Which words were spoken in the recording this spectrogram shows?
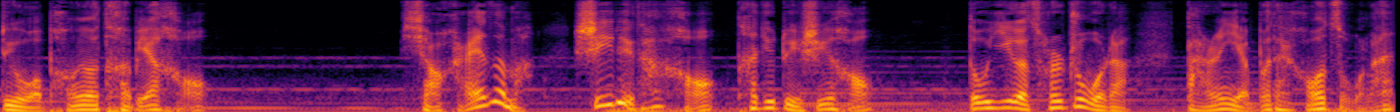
对我朋友特别好。小孩子嘛，谁对他好，他就对谁好，都一个村住着，大人也不太好阻拦。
